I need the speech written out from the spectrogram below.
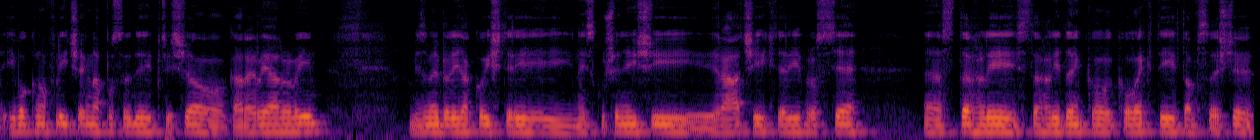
Ivo Knoflíček, naposledy přišel Karel Jarolím. My jsme byli takový čtyři nejzkušenější hráči, kteří prostě strhli, strhli ten kolektiv, tam se ještě,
